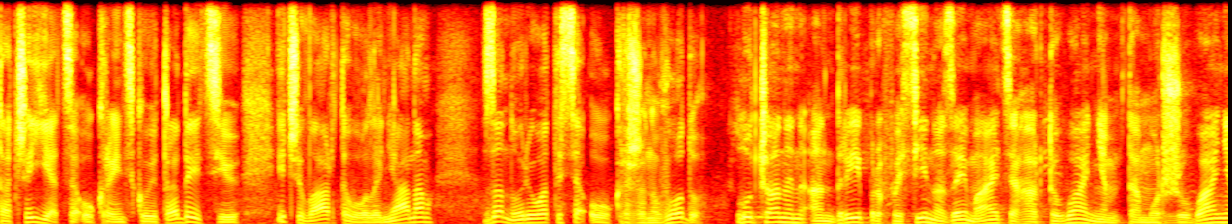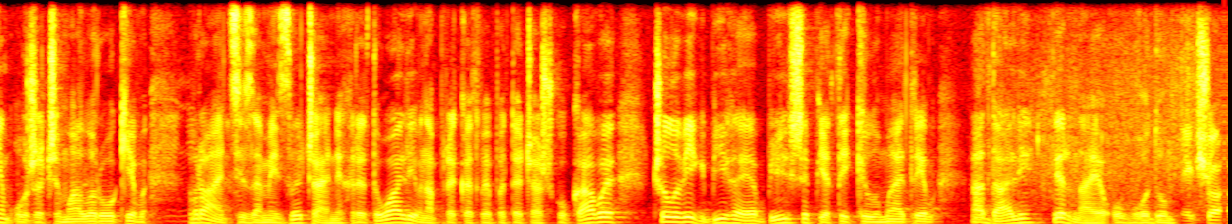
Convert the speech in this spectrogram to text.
Та чи є це українською традицією, і чи варто волинянам занурюватися у крижану воду? Лучанин Андрій професійно займається гартуванням та моржуванням уже чимало років. Вранці замість звичайних ритуалів, наприклад, випити чашку кави, чоловік бігає більше п'яти кілометрів, а далі пірнає у воду. Якщо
